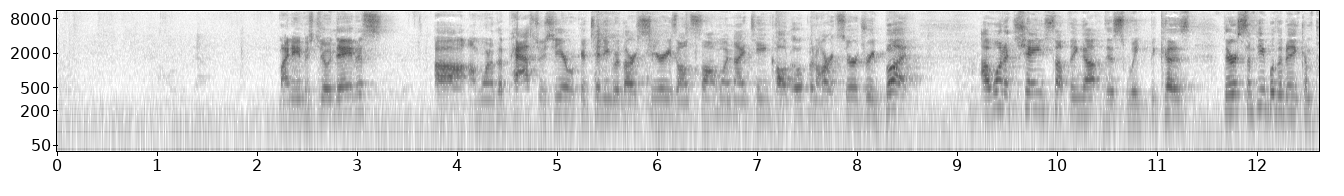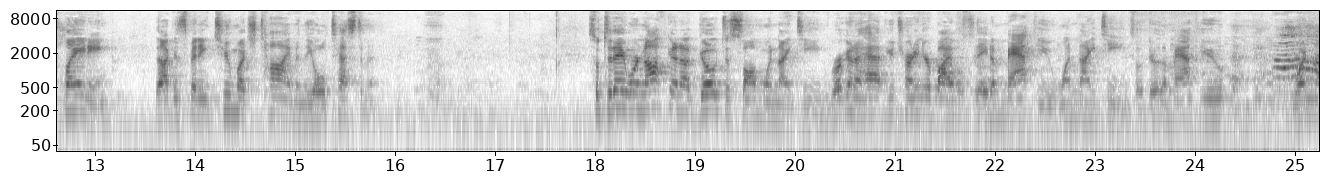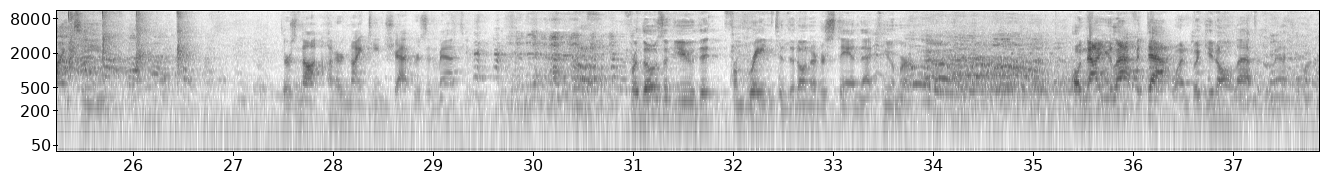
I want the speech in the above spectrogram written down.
my name is Joe Davis. Uh, I'm one of the pastors here. We're continuing with our series on Psalm 119 called Open Heart Surgery. But I want to change something up this week because there are some people that have been complaining that I've been spending too much time in the Old Testament. So today we're not going to go to Psalm 119. We're going to have you turn in your Bibles today to Matthew 119. So do the Matthew 119. There's not 119 chapters in Matthew. For those of you that from Bradenton that don't understand that humor. Oh, now you laugh at that one, but you don't laugh at the Matthew one.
